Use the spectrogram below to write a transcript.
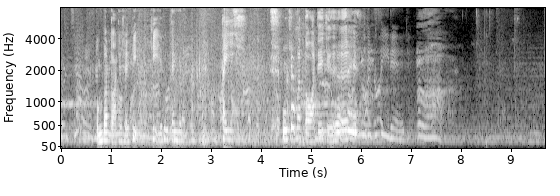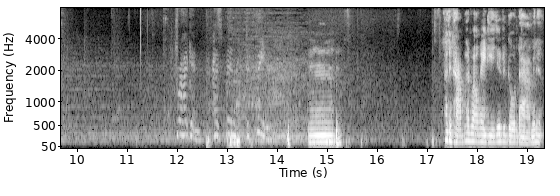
Your tower ผม has ตอนต่อเฉยๆพี่พี่อย่าเพิ่งใจเย็นไอ้กูแค่มาต่อเฉย been าจะถามเพื่อนว่าเอาไงดีจะโดนด่าไหมเนี่ย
